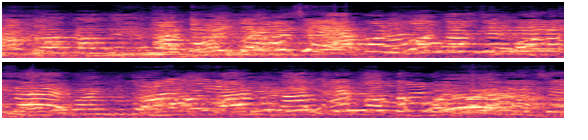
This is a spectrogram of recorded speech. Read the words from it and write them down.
আমরা কালকে এখন ফোন করছে। বলেছে। কালকে- কালকে কত ফোন করেছে?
